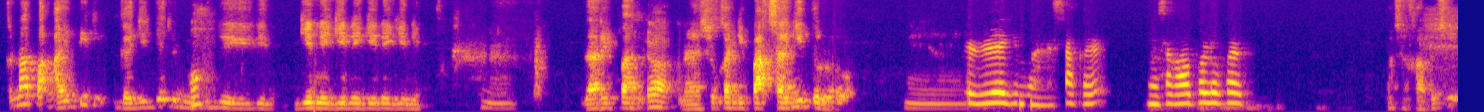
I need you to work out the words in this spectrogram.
Kenapa IT gajinya lebih Oh. gede, gini gini gini gini Hmm. daripada Ya. nah suka dipaksa gitu loh. Hmm. Jadi lagi masak ya? Masak apa lu, Feb? Masa apa sih?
